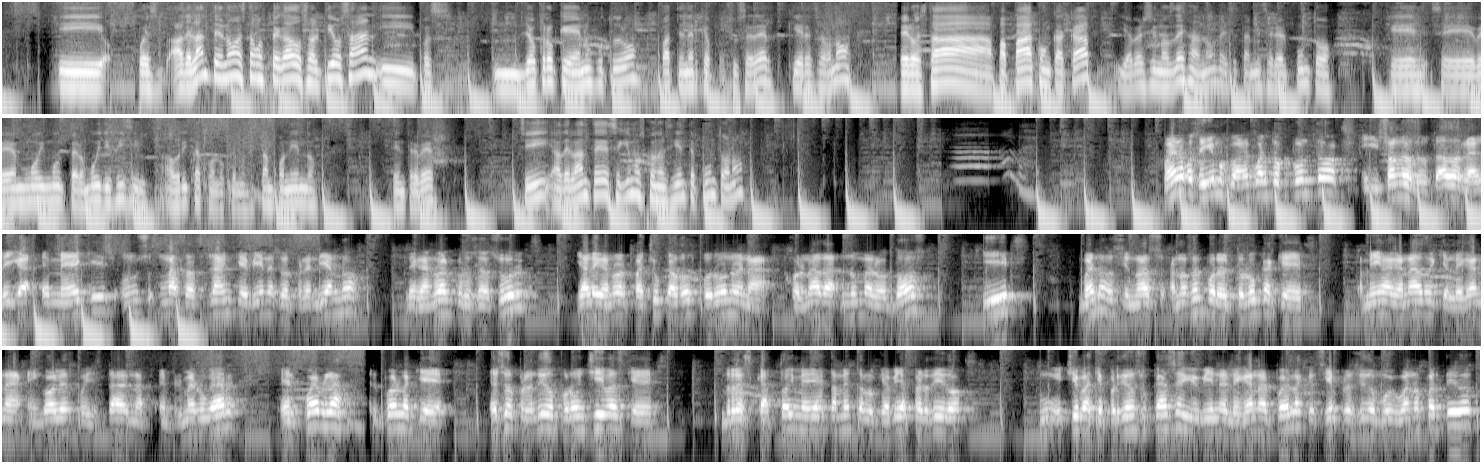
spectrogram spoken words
Y pues adelante, ¿no? Estamos pegados al tío San y pues mm, yo creo que en un futuro va a tener que suceder, quieres o no. Pero está papá con CACAP y a ver si nos dejan, ¿no? Ese también sería el punto que se ve muy, muy, pero muy difícil ahorita con lo que nos están poniendo entrever. Sí, adelante, seguimos con el siguiente punto, ¿no? Bueno, pues seguimos con el cuarto punto y son los resultados de la Liga MX. Un Mazatlán que viene sorprendiendo, le ganó al Cruz Azul, ya le ganó al Pachuca 2 por 1 en la jornada número 2. Y bueno, si no, a no ser por el Toluca que también ha ganado y que le gana en goles, pues está en, en primer lugar. El Puebla, el Puebla que es sorprendido por un Chivas que rescató inmediatamente lo que había perdido. Un Chivas que perdió en su casa y viene le gana al Puebla, que siempre ha sido muy buenos partidos.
